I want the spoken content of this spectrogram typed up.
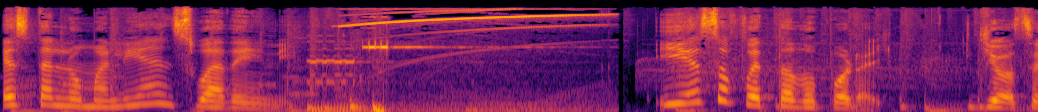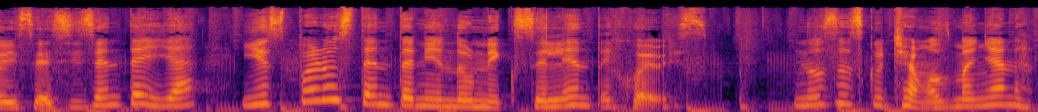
esta anomalía en su ADN. Y eso fue todo por hoy. Yo soy Ceci Centella y espero estén teniendo un excelente jueves. Nos escuchamos mañana.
